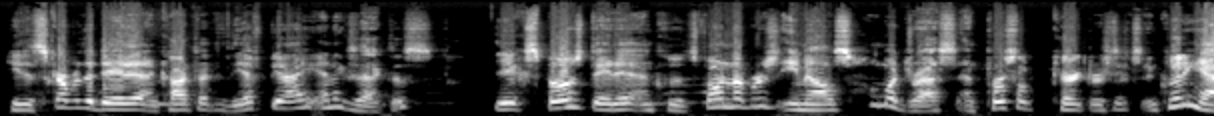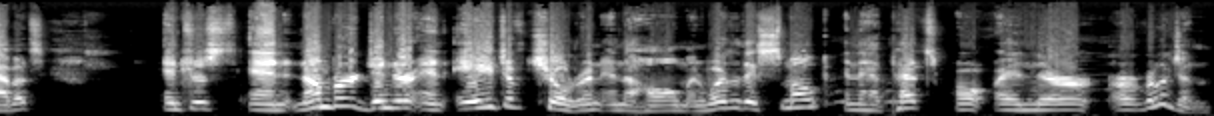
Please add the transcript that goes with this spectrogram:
He discovered the data and contacted the FBI and Exactis. The exposed data includes phone numbers, emails, home address, and personal characteristics, including habits, interests, and number, gender, and age of children in the home, and whether they smoke and they have pets or in their or religion.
